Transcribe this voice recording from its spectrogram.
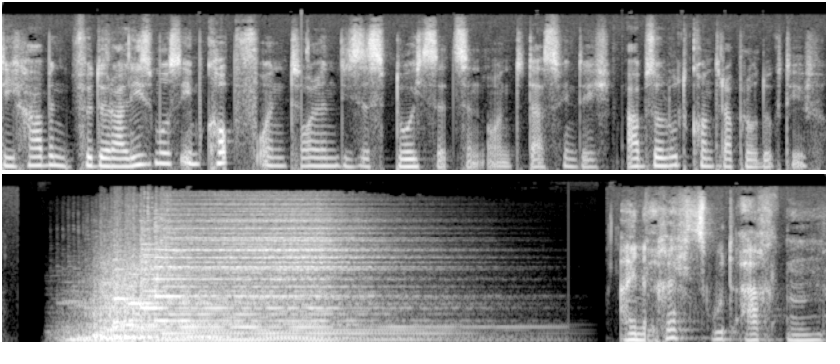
Die haben Föderalismus im Kopf und wollen dieses durchsetzen und das finde ich absolut kontraproduktiv. Ein Rechtsgutachten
